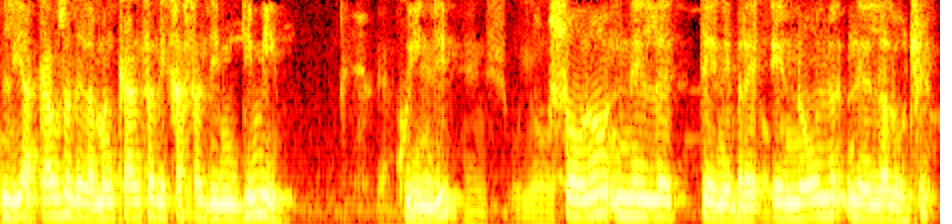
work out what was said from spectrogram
lì a causa della mancanza di Chassadim di Mi. Quindi sono nelle tenebre e non nella luce.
